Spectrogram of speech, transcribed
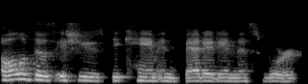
all of those issues became embedded in this work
